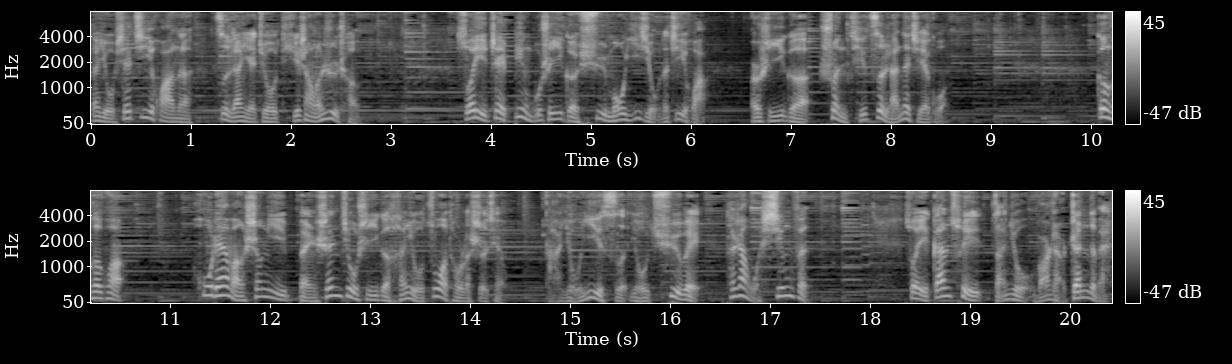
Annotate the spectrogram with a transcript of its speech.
那有些计划呢，自然也就提上了日程。所以这并不是一个蓄谋已久的计划。而是一个顺其自然的结果。更何况，互联网生意本身就是一个很有做头的事情，啊，有意思、有趣味，它让我兴奋，所以干脆咱就玩点真的呗。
